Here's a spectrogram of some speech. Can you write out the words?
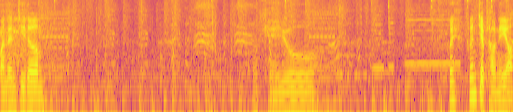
มาเล่นที่เดิม โอเคอยู่ เฮ้ย เพื่อนเจ็บแถวนี้เหรอ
